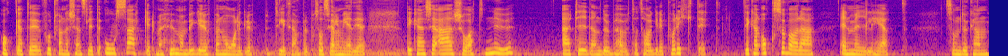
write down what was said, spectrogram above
och att det fortfarande känns lite osäkert med hur man bygger upp en målgrupp till exempel på sociala medier. Det kanske är så att nu är tiden du behöver ta tag i det på riktigt. Det kan också vara en möjlighet som du kan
